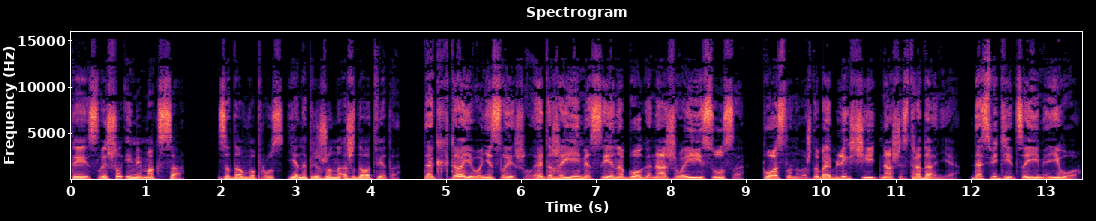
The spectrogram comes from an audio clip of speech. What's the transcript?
«Ты слышал имя Макса?» Задав вопрос, я напряженно ожидал ответа. «Так кто его не слышал? Это же имя Сына Бога нашего Иисуса, посланного, чтобы облегчить наши страдания. Да светится имя Его!»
